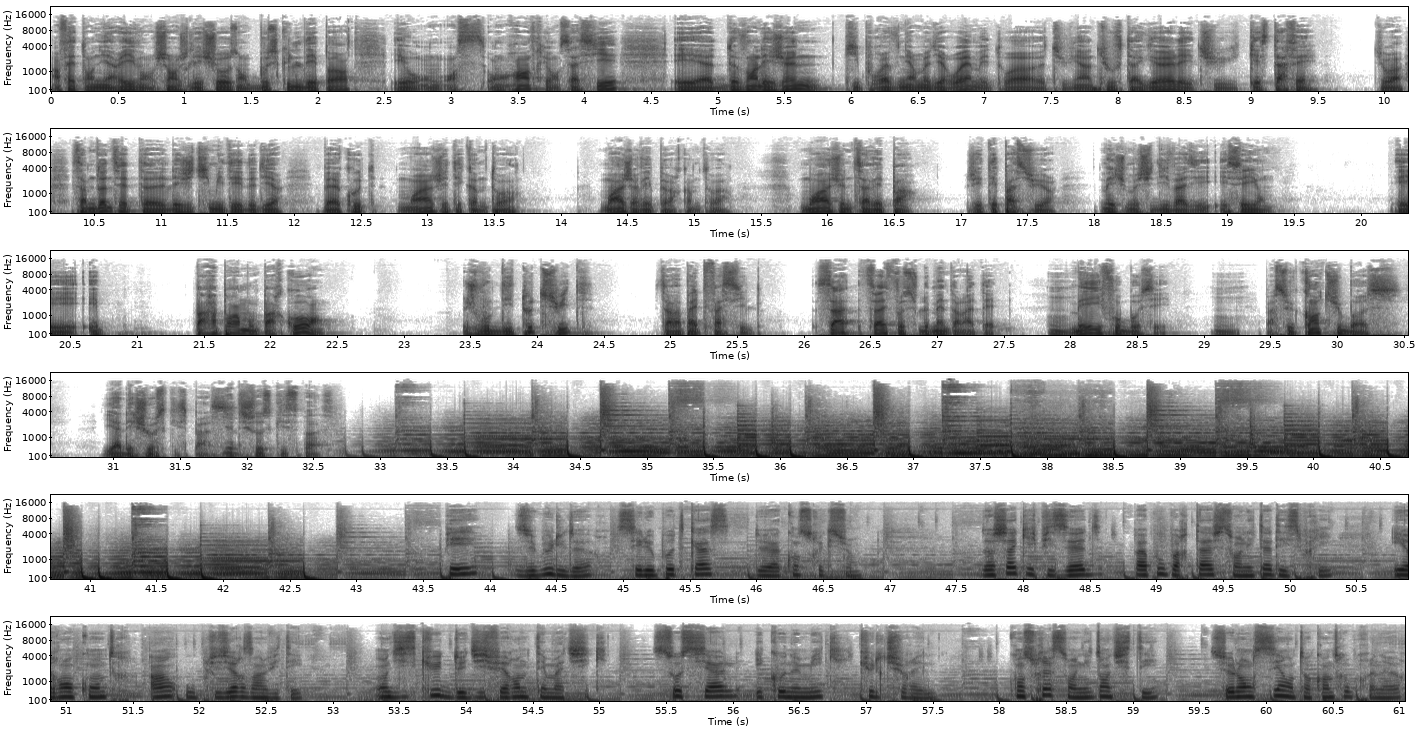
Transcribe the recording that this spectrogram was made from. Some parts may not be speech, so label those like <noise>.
En fait, on y arrive, on change les choses, on bouscule des portes et on, on, rentre et on s'assied et euh, devant les jeunes qui pourraient venir me dire ouais mais toi tu viens, tu ouvres ta gueule et tu qu'est-ce que t'as fait, tu vois? Ça me donne cette euh, légitimité de dire ben écoute moi j'étais comme toi, moi j'avais peur comme toi, moi je ne savais pas, j'étais pas sûr, mais je me suis dit vas-y essayons. Et, et par rapport à mon parcours, je vous le dis tout de suite, ça va pas être facile. Ça, ça il faut se le mettre dans la tête. Hmm. Mais il faut bosser. Hmm. Parce que quand tu bosses, il y a des choses qui se passent. Il y a des choses qui se passent. P, The Builder, c'est le podcast de la construction. Dans chaque épisode, Papou partage son état d'esprit et rencontre un ou plusieurs invités. On discute de différentes thématiques, sociales, économiques, culturelles construire son identité, se lancer en tant qu'entrepreneur,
